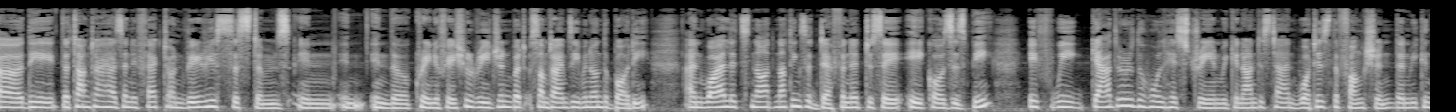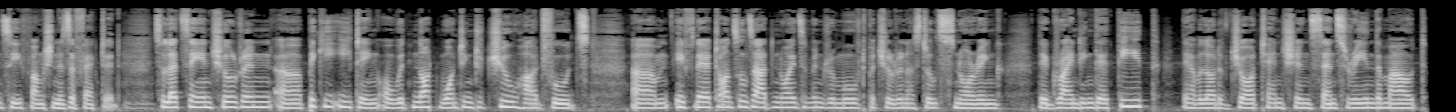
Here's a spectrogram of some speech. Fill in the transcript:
Uh, the the tongue tie has an effect on various systems in, in, in the craniofacial region, but sometimes even on the body. And while it's not nothing's a definite to say A causes B, if we gather the whole history and we can understand what is the function, then we can see function is affected. So let's say in children, uh, picky eating or with not wanting to chew hard foods, um, if their tonsils adenoids have been removed, but children are still snoring, they're grinding their teeth. They have a lot of jaw tension, sensory in the mouth.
